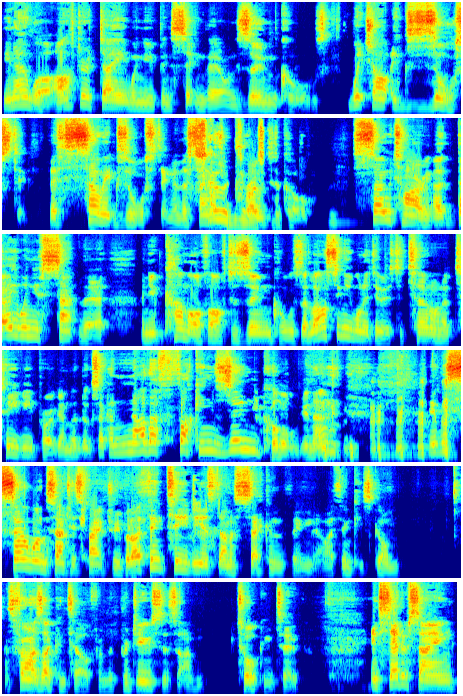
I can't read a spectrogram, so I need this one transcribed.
you know what? After a day when you've been sitting there on Zoom calls, which are exhausting, they're so exhausting, and there's so, so much exhausting. protocol, so tiring. A day when you've sat there and you come off after Zoom calls, the last thing you want to do is to turn on a TV program that looks like another fucking Zoom call, you know? it was so unsatisfactory. But I think TV has done a second thing now. I think it's gone, as far as I can tell from the producers I'm talking to, instead of saying,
